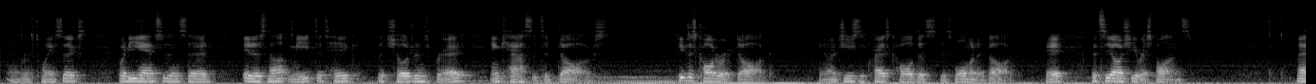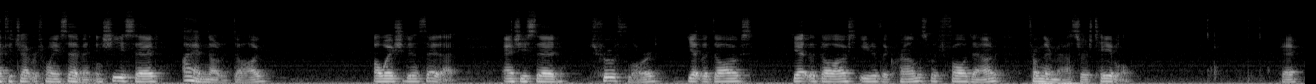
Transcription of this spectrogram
And verse 26. But he answered and said, It is not meet to take the children's bread and cast it to dogs. He just called her a dog. You know, Jesus Christ called this, this woman a dog. Okay? Let's see how she responds. Matthew chapter 27. And she said, I am not a dog. Oh, wait, she didn't say that. And she said, Truth, Lord, yet the dogs, Yet the dogs eat of the crumbs which fall down from their master's table. Okay,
